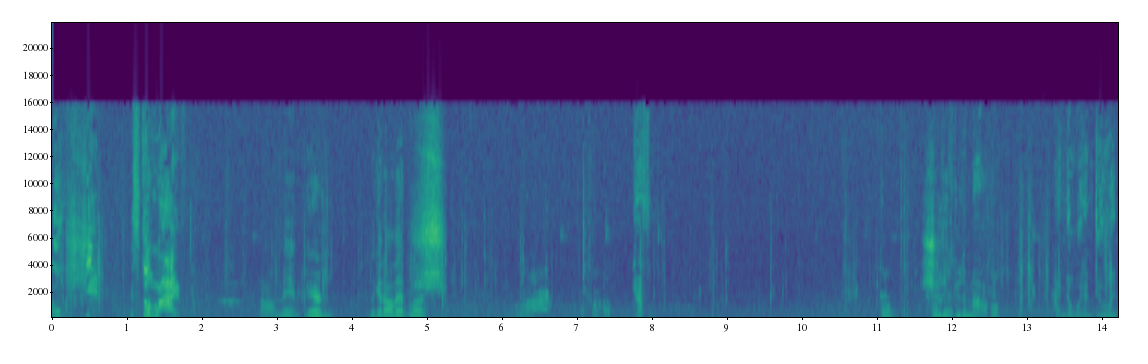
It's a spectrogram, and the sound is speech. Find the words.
Oh, shit! It's still alive! Oh, man, barely. Look at all that blood. Shh. Careful. Shoot it through the mouth. I know what I'm doing.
